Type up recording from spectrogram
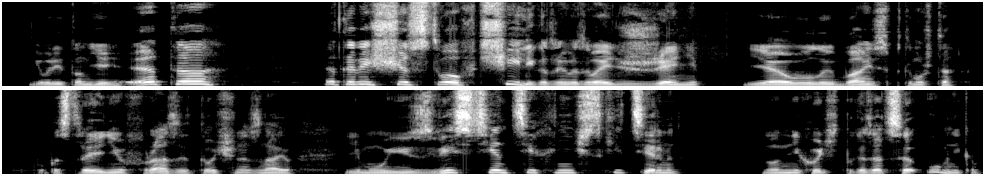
— говорит он ей. «Это... это вещество в чили, которое вызывает жжение». Я улыбаюсь, потому что по построению фразы точно знаю. Ему известен технический термин, но он не хочет показаться умником.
